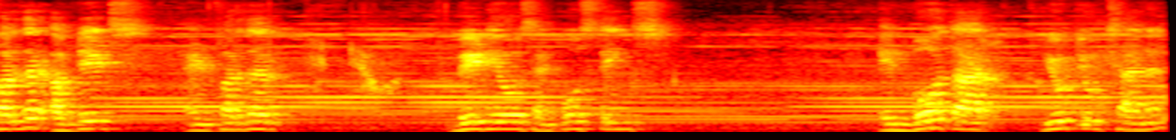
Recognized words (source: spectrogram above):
further updates and further videos and postings in both our YouTube channel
